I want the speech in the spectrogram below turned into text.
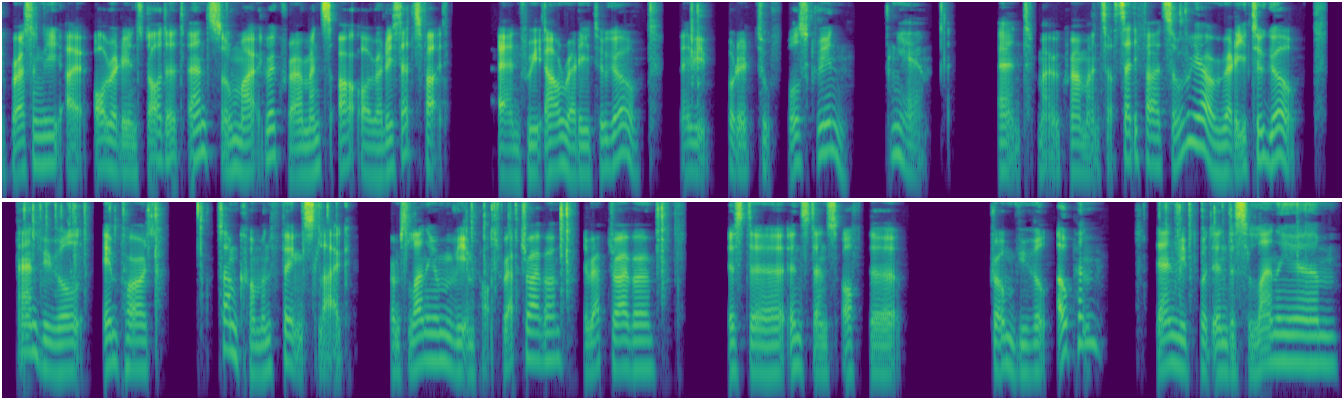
Surprisingly, I already installed it, and so my requirements are already satisfied. And we are ready to go. Maybe put it to full screen. Yeah. And my requirements are satisfied, so we are ready to go. And we will import some common things like from Selenium we import WebDriver. The WebDriver is the instance of the Chrome we will open. Then we put in the Selenium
